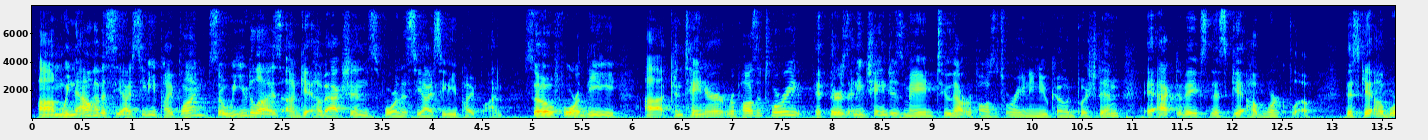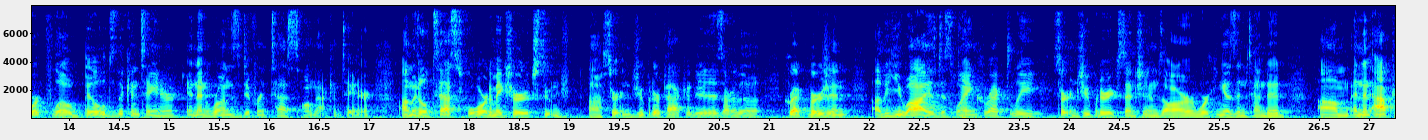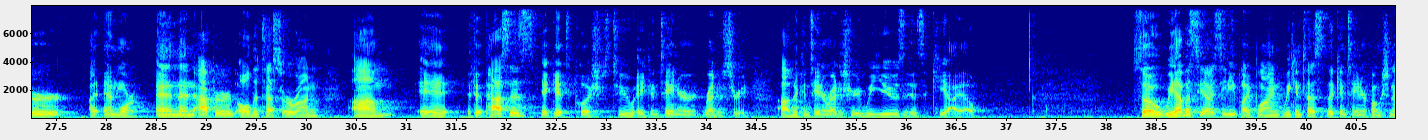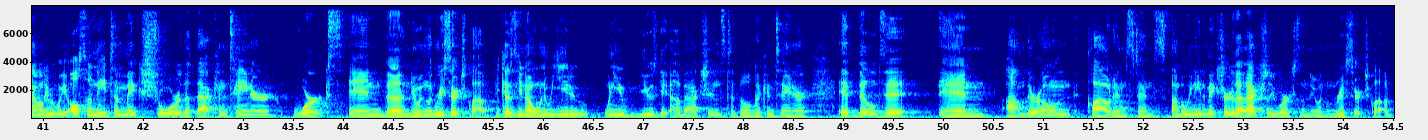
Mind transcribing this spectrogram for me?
Um, we now have a CI/CD pipeline, so we utilize uh, GitHub Actions for the CI/CD pipeline. So for the uh, container repository, if there's any changes made to that repository, any new code pushed in, it activates this GitHub workflow. This GitHub workflow builds the container and then runs different tests on that container. Um, it'll test for to make sure certain, uh, certain Jupyter packages are the correct version, uh, the UI is displaying correctly, certain Jupyter extensions are working as intended, um, and then after, uh, and more, and then after all the tests are run, um, it, if it passes, it gets pushed to a container registry. Uh, the container registry we use is Quay.io. So we have a CI/CD pipeline. We can test the container functionality, but we also need to make sure that that container works in the New England Research Cloud. Because you know when we you, when you use GitHub Actions to build the container, it builds it in um, their own cloud instance. Uh, but we need to make sure that actually works in the New England Research Cloud.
